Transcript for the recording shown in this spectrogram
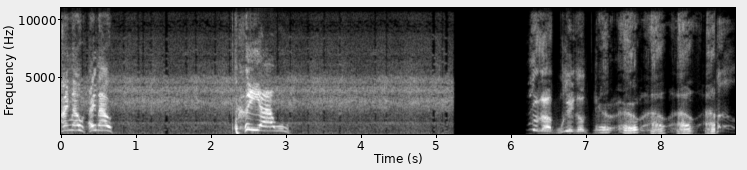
I'm out! I'm out! Oh, oh, oh, oh, oh.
